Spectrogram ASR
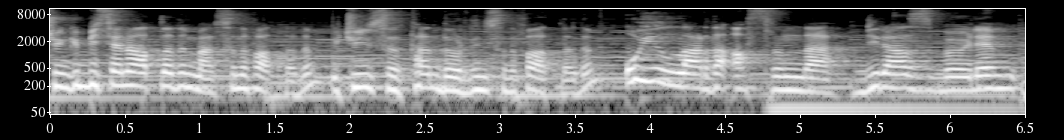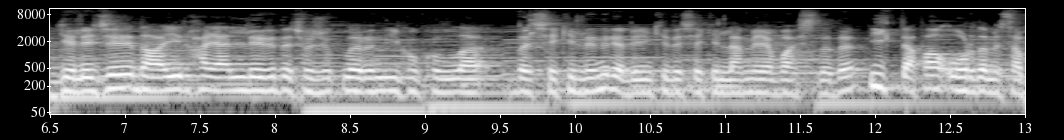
Çünkü bir sene atladım ben, sınıf atladım. Üçüncü sınıftan dördüncü sınıfa atladım. O yıllarda aslında biraz böyle geleceğe dair hayalleri de çocukların ilkokulla da şekillenir ya benimki de şekillenmeye başladı. İlk defa orada mesela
